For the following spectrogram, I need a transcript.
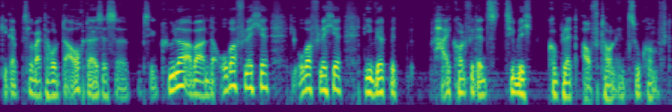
geht ja ein bisschen weiter runter auch, da ist es äh, ein bisschen kühler, aber an der Oberfläche, die Oberfläche, die wird mit High Confidence ziemlich komplett auftauen in Zukunft.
